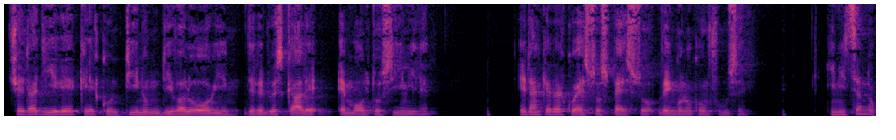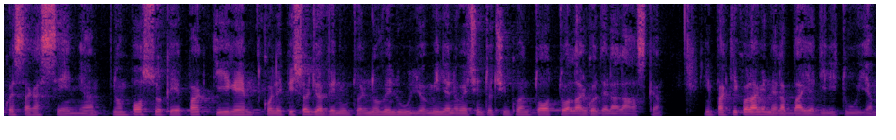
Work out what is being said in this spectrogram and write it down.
C'è da dire che il continuum di valori delle due scale è molto simile ed anche per questo spesso vengono confuse. Iniziando questa rassegna non posso che partire con l'episodio avvenuto il 9 luglio 1958 a largo dell'Alaska, in particolare nella baia di Lituia.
